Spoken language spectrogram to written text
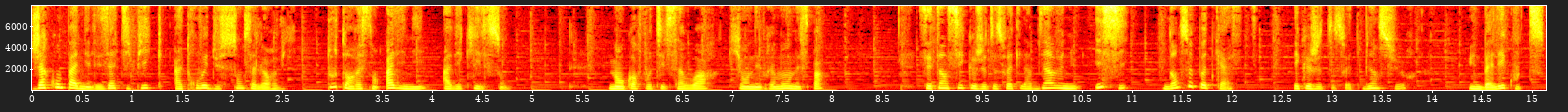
j'accompagne les atypiques à trouver du sens à leur vie, tout en restant alignés avec qui ils sont. Mais encore faut-il savoir qui on est vraiment, n'est-ce pas? C'est ainsi que je te souhaite la bienvenue ici, dans ce podcast, et que je te souhaite bien sûr une belle écoute.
